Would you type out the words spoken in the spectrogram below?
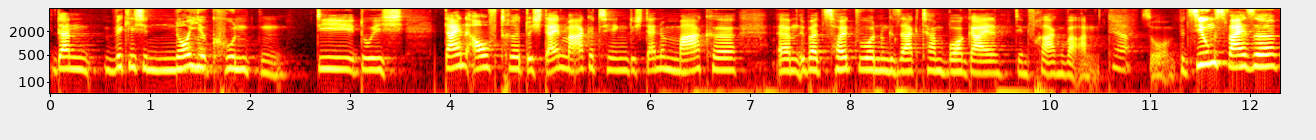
dann wirkliche neue Kunden, die durch dein Auftritt, durch dein Marketing, durch deine Marke ähm, überzeugt wurden und gesagt haben, boah, geil, den fragen wir an. Ja. So, beziehungsweise,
